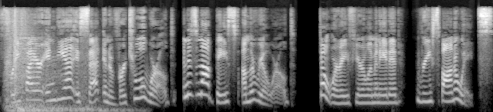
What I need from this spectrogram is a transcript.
Free Fire India is set in a virtual world and is not based on the real world. Don't worry if you're eliminated. Respawn awaits.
